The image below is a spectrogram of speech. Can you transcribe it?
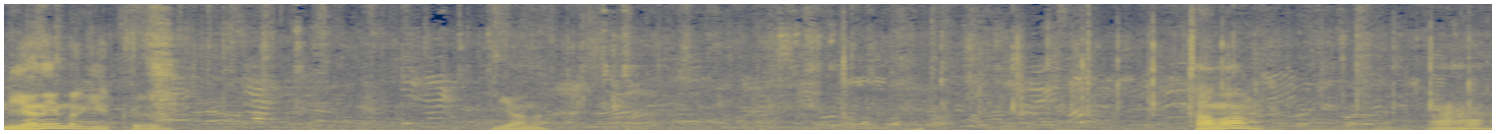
bir yana bir girip görüyorum. Bir yana. Tamam. Aha.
